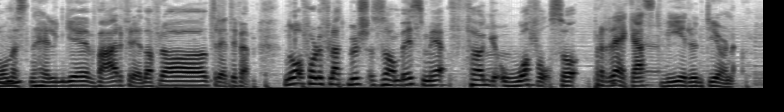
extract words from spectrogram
Og nesten helg hver fredag fra 3 til 5. Nå får du Flatbush Zombies med Thug Waffle, så prekast vi rundt hjørnet.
